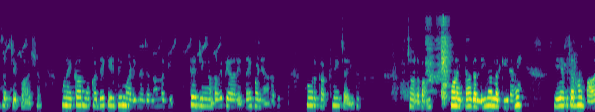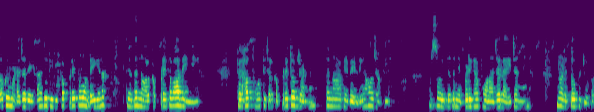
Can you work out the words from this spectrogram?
ਸੱਚੇ ਪਾਤਸ਼ਾਹ, ਹੁਣ ਇਹ ਘਰ ਨੂੰ ਕਦੇ ਕਿਸੇ ਦੀ ਮਾੜੀ ਨਜ਼ਰ ਨਾ ਲੱਗੇ। ਤੇ ਜੀਆਂ ਦਾ ਵੀ ਪਿਆਰ ਇਦਾਂ ਹੀ ਬਣਿਆ ਰਹੇ ਹੋਰ ਕੱਖ ਨਹੀਂ ਚਾਹੀਦਾ। ਚੱਲ ਬੰਮ ਹੁਣ ਇਦਾਂ ਗੱਲੀ ਨਾਲ ਲੱਗੀ ਰਵੇਂ। ਇਹ ਆ ਕਿ ਚੱਲ ਹੁਣ ਬਾਹਰ ਕੋਈ ਮੜਾ ਜਿਹਾ ਦੇਖ ਲਾਂ, ਜੇ ਦੀਦੀ ਕੱਪੜੇ ਧੋਣ ਡਈ ਹੈ ਨਾ, ਤੇ ਉਹਦੇ ਨਾਲ ਕੱਪੜੇ ਧਵਾ ਲੈਣੀ ਆ। ਫਿਰ ਹੱਥੋਂ ਹੱਥੀ ਚੱਲ ਕੱਪੜੇ ਧੋ ਜਾਣਗੇ ਨਾ, ਤੇ ਨਾ ਕੇ ਵੇਲੀਆਂ ਹੋ ਜਾਣਗੀਆਂ ਰਸੋਈ ਤੇ ਤਾਂ ਨਿਬੜ ਗਿਆ ਪੋਣਾ ਜਿਹਾ ਲੈ ਜਾਂਦੀ ਆ, ਨਾਲੇ ਧੁੱਪ ਜੂਗਾ।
